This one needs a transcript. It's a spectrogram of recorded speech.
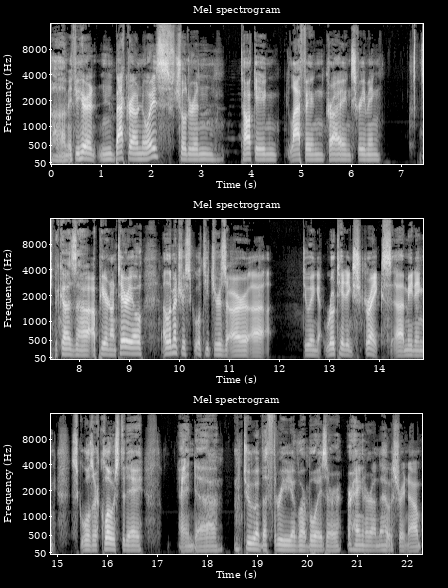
Um, if you hear background noise, children talking, laughing, crying, screaming, it's because uh, up here in Ontario, elementary school teachers are uh, doing rotating strikes, uh, meaning schools are closed today, and uh, two of the three of our boys are are hanging around the house right now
